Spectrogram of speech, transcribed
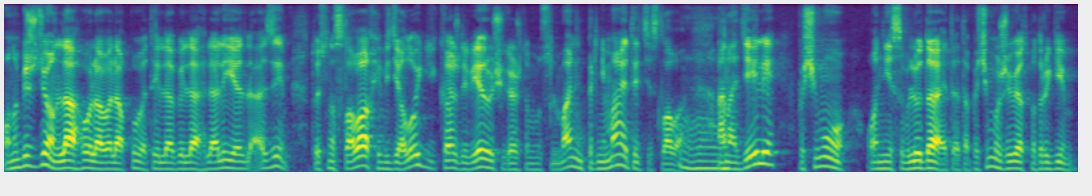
Он убежден, ла хуля ва ла илля биллях азим. То есть на словах и в идеологии каждый верующий, каждый мусульманин принимает эти слова. Угу. А на деле, почему он не соблюдает это? Почему живет по другим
